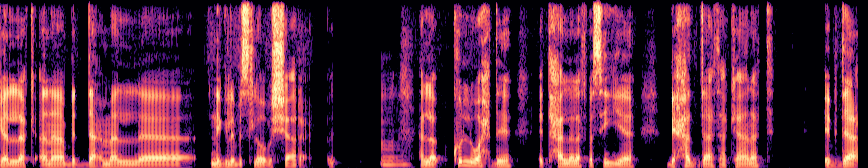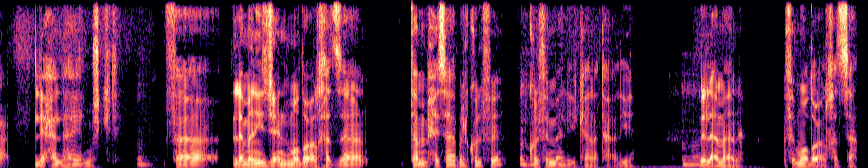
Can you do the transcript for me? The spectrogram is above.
قال لك أنا بدي أعمل آه، نقلب سلوب الشارع. هلأ كل وحدة تحللت بس هي بحد ذاتها كانت إبداع لحل هاي المشكلة مم. فلما نيجي عند موضوع الخزان تم حساب الكلفة مم. الكلفة المالية كانت عالية مم. للأمانة في موضوع الخزان.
